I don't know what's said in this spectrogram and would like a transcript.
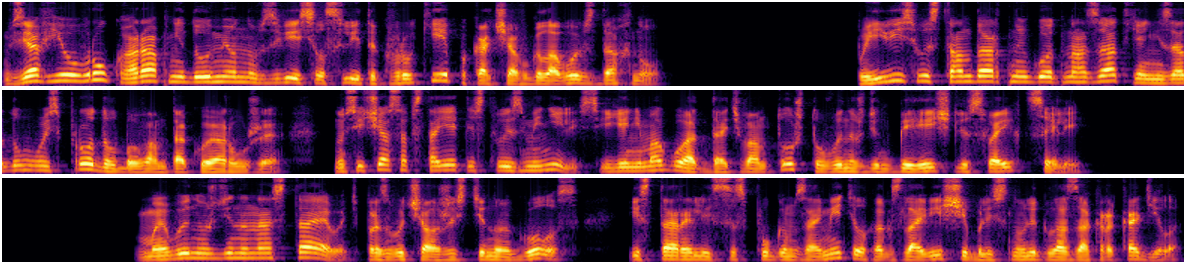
Взяв его в руку, араб недоуменно взвесил слиток в руке и, покачав головой, вздохнул. Появись вы стандартный год назад, я, не задумываясь, продал бы вам такое оружие. Но сейчас обстоятельства изменились, и я не могу отдать вам то, что вынужден беречь для своих целей. «Мы вынуждены настаивать», – прозвучал жестяной голос, и старый лис с испугом заметил, как зловеще блеснули глаза крокодила.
